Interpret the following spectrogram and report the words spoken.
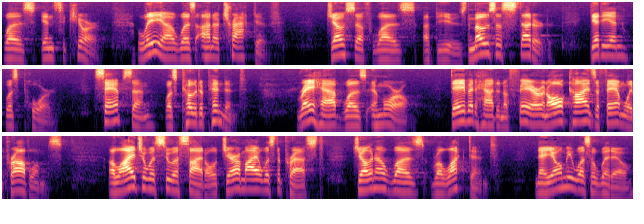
was insecure, Leah was unattractive, Joseph was abused, Moses stuttered, Gideon was poor, Samson was codependent, Rahab was immoral, David had an affair and all kinds of family problems. Elijah was suicidal, Jeremiah was depressed, Jonah was reluctant, Naomi was a widow,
